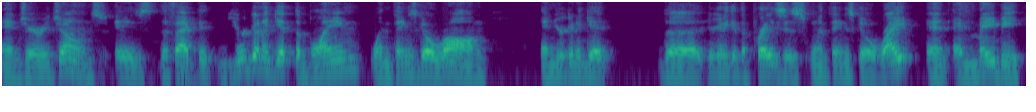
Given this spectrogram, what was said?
and Jerry Jones is the fact mm-hmm. that you're going to get the blame when things go wrong, and you're going to get the you're going to get the praises when things go right, and and maybe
